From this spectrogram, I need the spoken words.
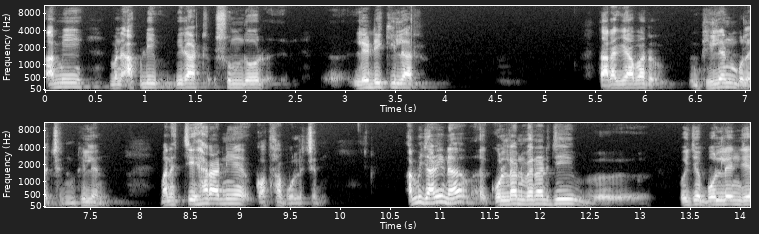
আমি মানে আপনি বিরাট সুন্দর লেডি কিলার তার আগে আবার ভিলেন বলেছেন ভিলেন মানে চেহারা নিয়ে কথা বলেছেন। আমি জানি না, কল্যাণ ব্যানার্জি ওই যে বললেন যে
